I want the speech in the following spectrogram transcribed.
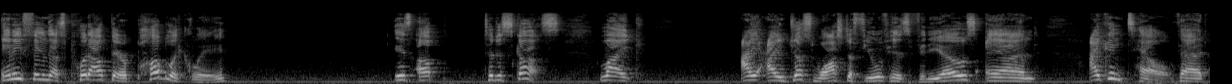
Anything that's put out there publicly is up to discuss. Like, I, I just watched a few of his videos and I can tell that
